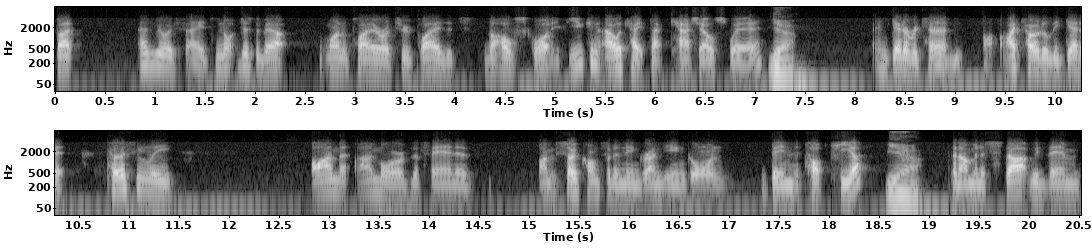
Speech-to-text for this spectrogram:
but as we always say, it's not just about one player or two players. It's the whole squad. If you can allocate that cash elsewhere Yeah. And get a return, I- totally get it. Personally, I'm I'm more of the fan of. I'm so confident in Grundy and Gawn being the top tier Yeah. that I'm going to start with them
